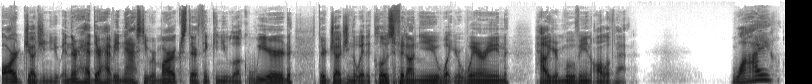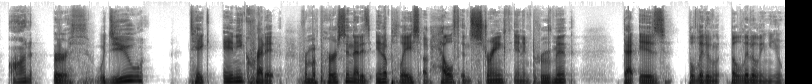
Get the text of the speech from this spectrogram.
are judging you? In their head, they're having nasty remarks. They're thinking you look weird. They're judging the way the clothes fit on you, what you're wearing, how you're moving, all of that. Why on earth would you take any credit from a person that is in a place of health and strength and improvement that is belittling, belittling you,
